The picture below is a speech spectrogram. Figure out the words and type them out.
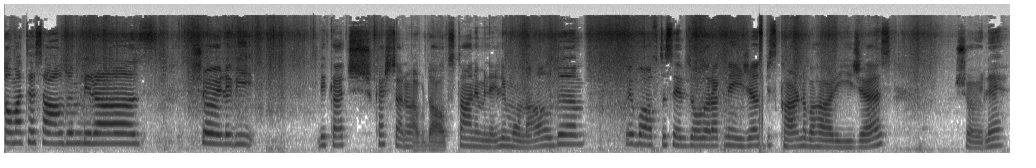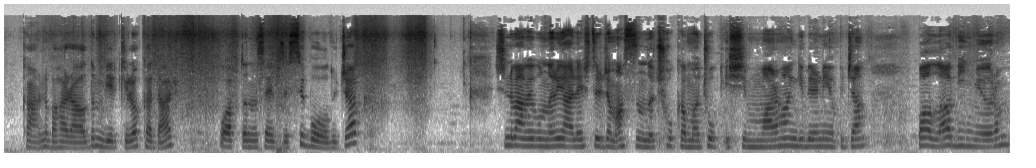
domates aldım biraz. Şöyle bir birkaç kaç tane var burada 6 tane mi ne limonu aldım. Ve bu hafta sebze olarak ne yiyeceğiz? Biz karnabahar yiyeceğiz. Şöyle karnabahar aldım 1 kilo kadar. Bu haftanın sebzesi bu olacak. Şimdi ben ve bunları yerleştireceğim. Aslında çok ama çok işim var. Hangi birini yapacağım? Vallahi bilmiyorum.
